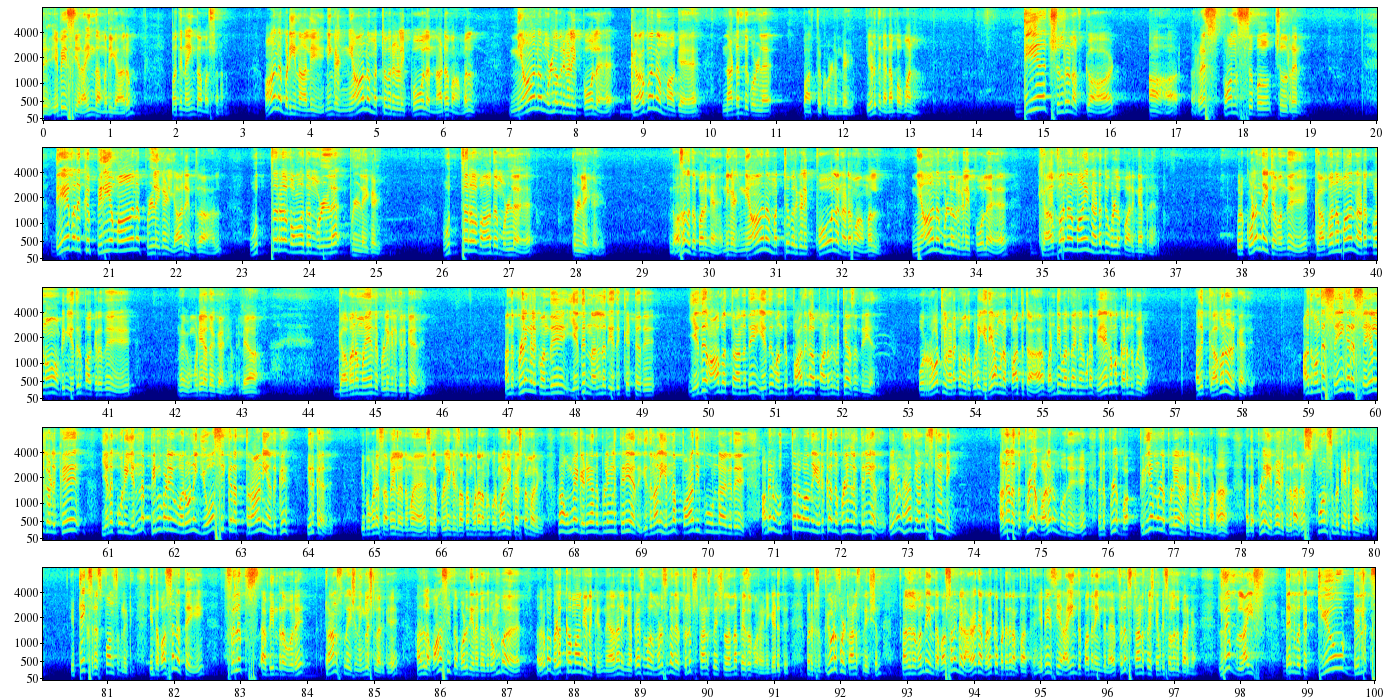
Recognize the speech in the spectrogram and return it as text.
சொல்லுகிறது எபேசியர் ஐந்தாம் அதிகாரம் பதினைந்தாம் வசனம். ஆனபடினாலே நீங்கள் ஞானமற்றவர்களைப் போல நடவாமல் ஞானம் உள்ளவர்களைப் போல கவனமாக நடந்து கொள்ள பார்த்து கொள்ளுங்கள். எழுதுங்க number one dear children of God are responsible children தேவனுக்கு பிரியமான பிள்ளைகள் யார் என்றால் உத்தரவாதமுள்ள பிள்ளைகள். உத்தரவாதமுள்ள பிள்ளைகள். இந்த வசனத்தை பாருங்க. நீங்கள் ஞானமற்றவர்களைப் போல நடவாமல் ஞானம் உள்ளவர்களைப் போல கவனமாய் நடந்து கொள்ள பாருங்கன்றார். ஒரு குழந்தைகிட்ட வந்து கவனமா நடக்கணும் அப்படின்னு எதிர்பார்க்கறது முடியாத காரியம் இல்லையா? கவனமே அந்த பிள்ளைகளுக்கு இருக்காது. அந்த பிள்ளைங்களுக்கு வந்து எது நல்லது எது கெட்டது எது ஆபத்தானது எது வந்து பாதுகாப்பானதுன்னு வித்தியாசம் தெரியாது. ஒரு ரோட்டில் நடக்கும்போது கூட எதையா ஒன்று பார்த்துட்டா வண்டி வருதா இல்லைன்னு கூட வேகமாக கடந்து போயிடும் அது கவனம் இருக்காது. அது வந்து செய்கிற செயல்களுக்கு எனக்கு ஒரு என்ன பின்விளைவு வரும்னு யோசிக்கிற திராணி அதுக்கு இருக்காது. இப்போ கூட சபையில் நம்ம சில பிள்ளைகள் சத்தம் போட நமக்கு ஒரு மாதிரி கஷ்டமா இருக்கு. ஆனால் உண்மை கேட்டீங்க அந்த பிள்ளைங்களுக்கு தெரியாது. இதனால என்ன பாதிப்பு உண்டாகுது அப்படின்னு உத்தரவாதம் எடுக்க அந்த பிள்ளைங்களுக்கு தெரியாது. They don't have the understanding ஆனால் அந்த பிள்ளை வளரும் போது அந்த பிள்ளை பிரியமுள்ள பிள்ளையா இருக்க வேண்டுமானா அந்த பிள்ளை என்ன எடுக்குதுன்னா ரெஸ்பான்சிபிலிட்டி எடுக்க ஆரம்பிக்குது. இட் டேக்ஸ் ரெஸ்பான்சிபிலிட்டி இந்த வசனத்தை பிலிப்ஸ் அப்படின்ற ஒரு டிரான்ஸ்லேஷன் இங்கிலீஷ்ல இருக்கு. அதுல வாசித்த பொழுது எனக்கு அது ரொம்ப அது ரொம்ப விளக்கமாக எனக்கு அதனால நீங்க பேசும்போது முழுசுமே அந்த பிலிப்ஸ் டிரான்ஸ்லேஷன்ல தான் பேச போறேன் எனக்கு எடுத்து பட் இட்ஸ் பியூட்டிஃபுல் டிரான்ஸ்லேஷன் அதுல வந்து இந்த வசனங்கள் அழகாக விளக்கப்பட்டதை நான் பார்த்தேன். எபிசியர் ஐந்து பதினைந்துல பிலிப்ஸ் டிரான்ஸ்லேஷன் எப்படி சொல்லுது பாருங்க. Live life then with due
